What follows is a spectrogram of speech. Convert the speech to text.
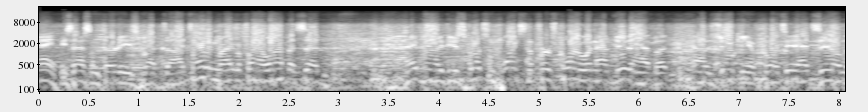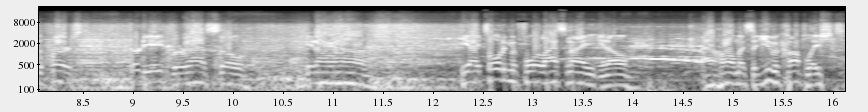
Okay. He's had some 30s, but uh, I told him right before I left, I said, hey, bud, if you scored some points in the first quarter, you wouldn't have to do that. But I was joking, of course. He had zero in the first, 38 for the rest. So, you know, uh, yeah, I told him before last night, you know, at home, I said, you've accomplished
